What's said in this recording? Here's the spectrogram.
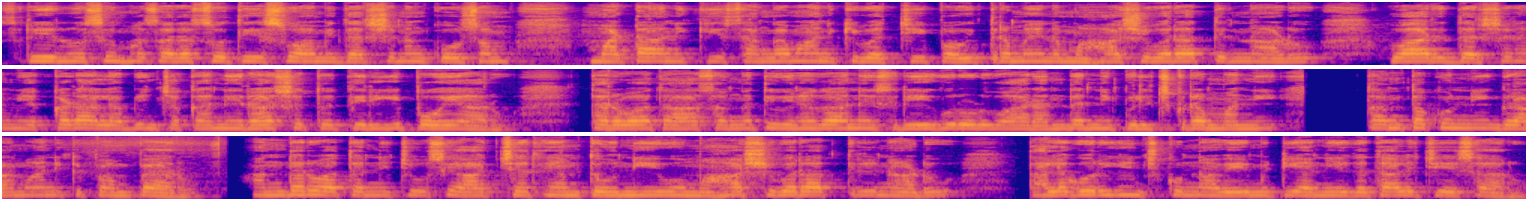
శ్రీ నృసింహ సరస్వతి స్వామి దర్శనం కోసం మఠానికి సంగమానికి వచ్చి పవిత్రమైన మహాశివరాత్రి నాడు వారి దర్శనం ఎక్కడా లభించక నిరాశతో తిరిగిపోయారు. తర్వాత ఆ సంగతి వినగానే శ్రీగురుడు వారందరినీ పిలుచుకురమ్మని తంతకుణ్ణి గ్రామానికి పంపారు. అందరూ అతన్ని చూసి ఆశ్చర్యంతో నీవు మహాశివరాత్రి నాడు తలగొరిగించుకున్నావేమిటి? అని ఎగతాళి చేశారు.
